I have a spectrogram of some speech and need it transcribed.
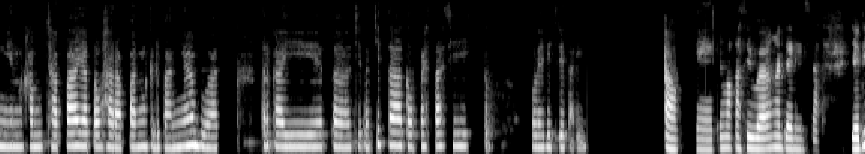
ingin kamu capai atau harapan ke depannya buat terkait eh, cita-cita atau prestasi gitu? Boleh diceritain. Oke, terima kasih banget Danisa. Jadi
